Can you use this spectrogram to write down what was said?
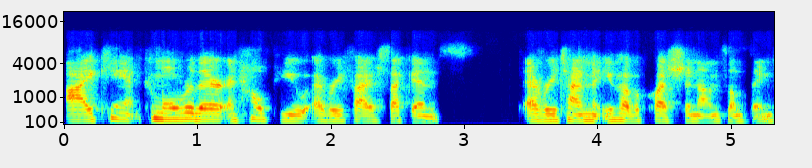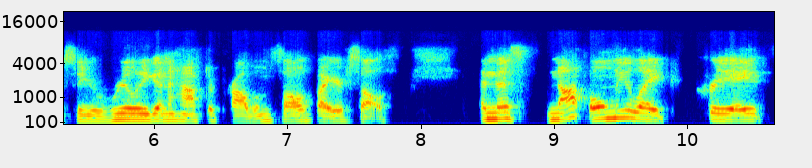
I can't come over there and help you every five seconds every time that you have a question on something. So you're really going to have to problem solve by yourself. And this not only like creates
